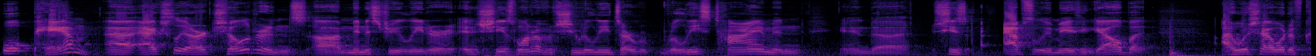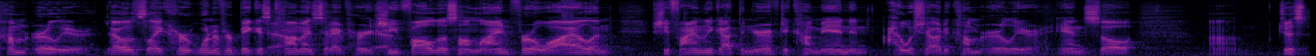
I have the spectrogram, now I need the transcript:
Well, Pam, uh, actually, our children's uh, ministry leader, and she's one of them. She leads our release time, and and uh, she's absolutely amazing gal. But I wish I would have come earlier. That was like her one of her biggest comments that I've heard. She followed us online for a while, and she finally got the nerve to come in. And I wish I would have come earlier. And so, um, just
